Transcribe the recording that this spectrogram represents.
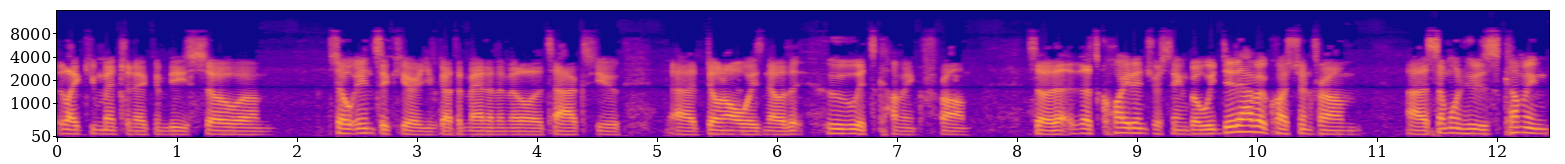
like you mentioned, it can be so um, so insecure. You've got the man in the middle attacks. You uh, don't always know that who it's coming from. So that, that's quite interesting. But we did have a question from uh, someone who's coming,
